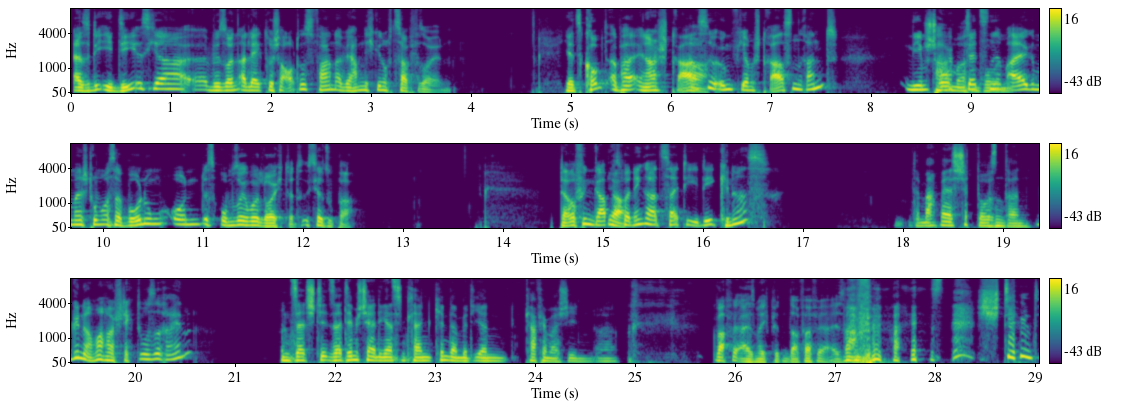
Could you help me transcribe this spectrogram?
Also die Idee ist ja, äh, wir sollen elektrische Autos fahren, aber wir haben nicht genug Zapfsäulen. Jetzt kommt aber in der Straße, Ah. irgendwie am Straßenrand, neben Strom Parkplätzen im Allgemeinen Strom aus der Wohnung und ist oben sogar beleuchtet. Das ist ja super. Daraufhin gab es Ja. vor längerer Zeit die Idee, Kinders, Dann machen wir jetzt Steckdosen dran. genau, mach mal Steckdose rein. Und seit, seitdem stehen ja die ganzen kleinen Kinder mit ihren Kaffeemaschinen, oder? Waffeleisen, weil ich bitte da Waffeleisen. Waffeleisen. Stimmt,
